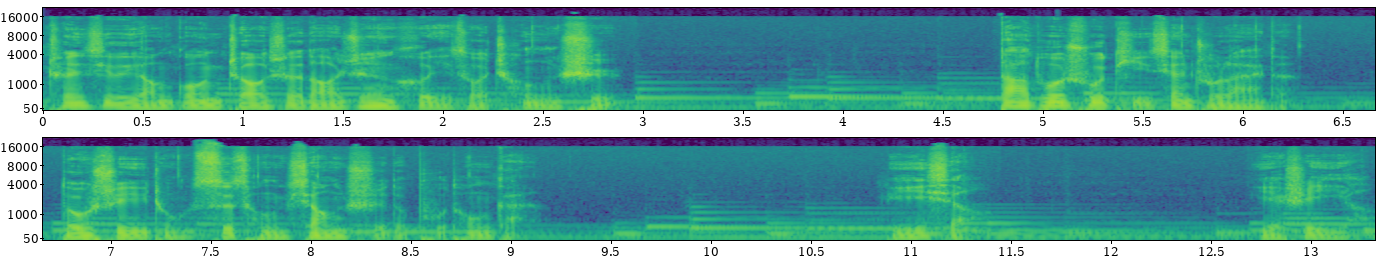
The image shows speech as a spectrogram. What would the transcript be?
晨曦的阳光照射到任何一座城市，大多数体现出来的，都是一种似曾相识的普通感。理想也是一样。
